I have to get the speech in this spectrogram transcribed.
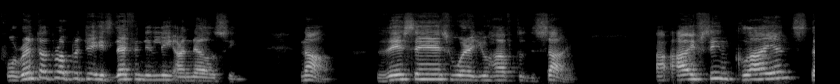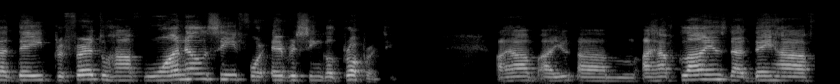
For rental property, it's definitely an LLC. Now, this is where you have to decide. I've seen clients that they prefer to have one LLC for every single property. I have I, um, I have clients that they have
